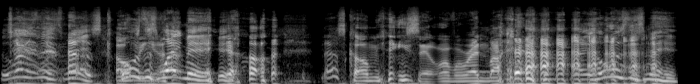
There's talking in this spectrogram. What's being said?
this man? That's Who is this white man? that's call me. He said Orville Redenbacher. like, who is this man?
